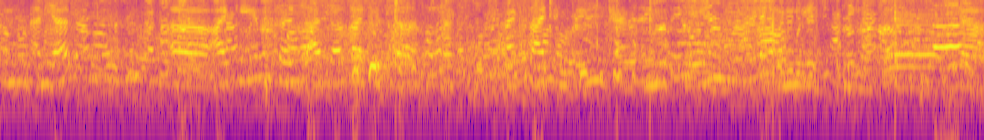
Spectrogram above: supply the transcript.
come from MES. Uh, I came because I felt like it's a, an exciting thing and a new experience. Um, we did, uh, yeah.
